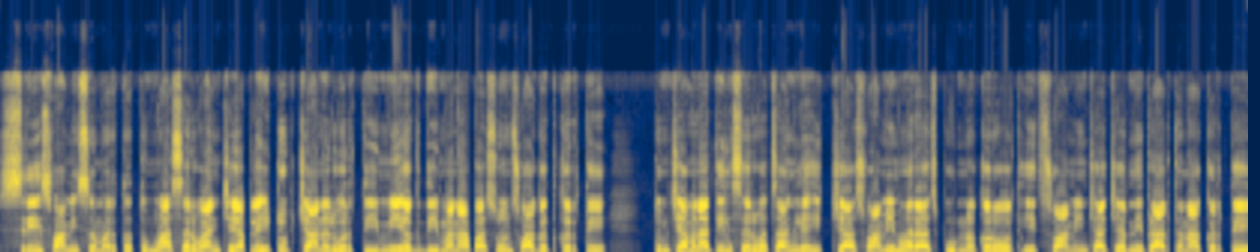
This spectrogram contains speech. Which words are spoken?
श्री स्वामी समर्थ तुम्हा सर्वांचे आपल्या यूट्यूब चॅनलवरती मी अगदी मनापासून स्वागत करते. तुमच्या मनातील सर्व चांगल्या इच्छा स्वामी महाराज पूर्ण करोत हीच स्वामींच्या चरणी प्रार्थना करते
